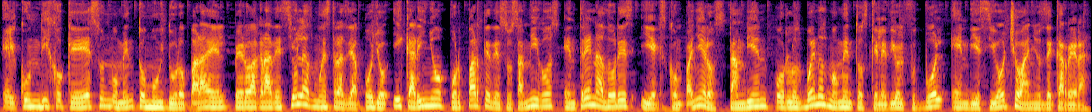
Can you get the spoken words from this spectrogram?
El Kun dijo que es un momento muy duro para él, pero agradeció las muestras de apoyo y cariño por parte de sus amigos, entrenadores y excompañeros, también por los buenos momentos que le dio el fútbol en 18 años de carrera.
